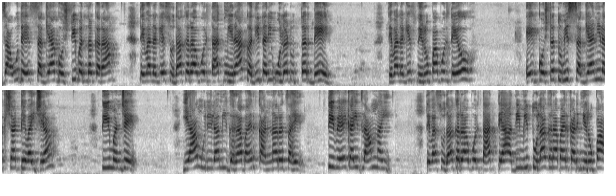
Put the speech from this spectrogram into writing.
जाऊ दे सगळ्या गोष्टी बंद करा. तेव्हा लगेच सुधाकरराव बोलतात मीरा कधीतरी उलट उत्तर दे. तेव्हा लगेच निरूपा बोलते ओ एक गोष्ट तुम्ही सगळ्यांनी लक्षात ठेवायची हा. ती म्हणजे या मुलीला मी घराबाहेर काढणारच आहे. ती वेळ काही लांब नाही. तेव्हा सुधाकरराव बोलतात त्याआधी मी तुला घराबाहेर काढीन निरूपा.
